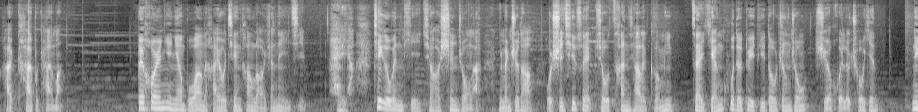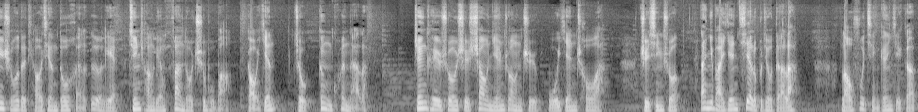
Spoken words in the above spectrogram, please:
还开不开吗？被后人念念不忘的还有健康老人那一集。哎呀，这个问题就要慎重了。你们知道，我十七岁就参加了革命，在严酷的对敌斗争中学会了抽烟。那时候的条件都很恶劣，经常连饭都吃不饱，搞烟就更困难了。真可以说是少年壮志无烟抽啊！志新说：“那你把烟戒了不就得了？”老父紧跟一个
